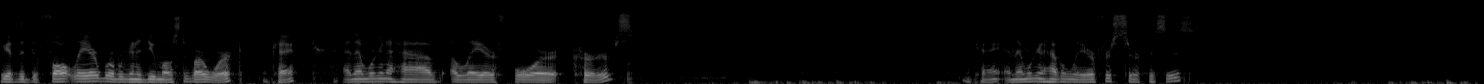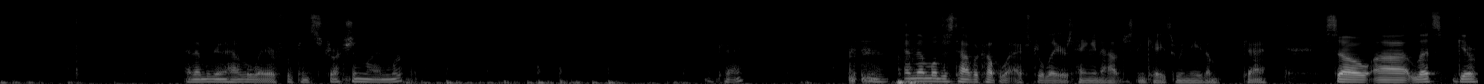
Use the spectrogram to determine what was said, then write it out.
We have the default layer where we're going to do most of our work, okay? And then we're going to have a layer for curves. Okay, and then we're going to have a layer for surfaces. And then we're going to have a layer for construction line work. Okay. And then we'll just have a couple of extra layers hanging out just in case we need them. Okay. So uh, let's give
